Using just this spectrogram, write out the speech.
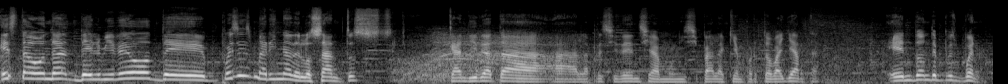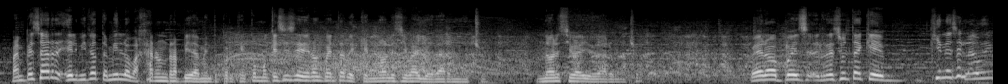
esta onda del video de, pues es Marina de los Santos, candidata a la presidencia municipal aquí en Puerto Vallarta. En donde, pues bueno, para empezar, el video también lo bajaron rápidamente porque como que sí se dieron cuenta de que no les iba a ayudar mucho. No les iba a ayudar mucho. Pero pues resulta que... ¿Quién es el audio?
